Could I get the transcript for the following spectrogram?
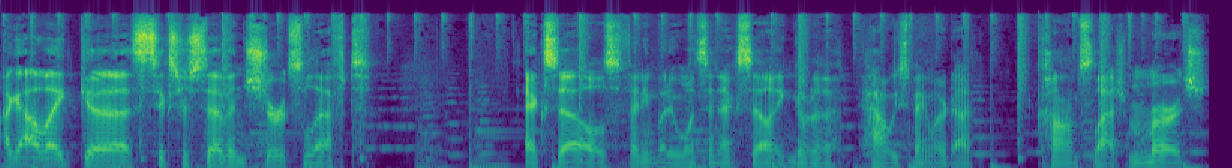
I got like uh, six or seven shirts left. XLs. If anybody wants an XL, you can go to howiespangler.com slash merch.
